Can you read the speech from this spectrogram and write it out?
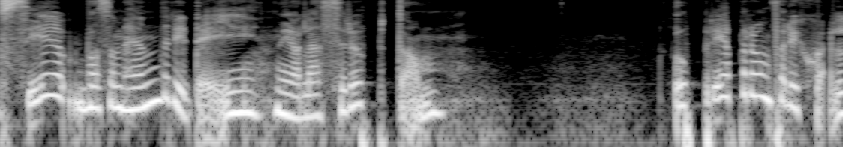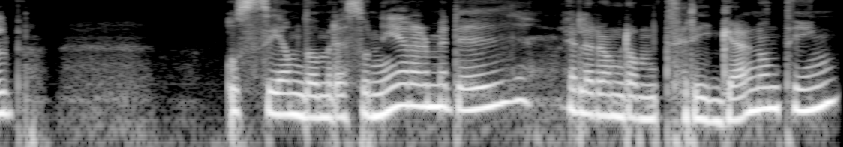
Och se vad som händer i dig när jag läser upp dem. Upprepa dem för dig själv. Och se om de resonerar med dig eller om de triggar någonting.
